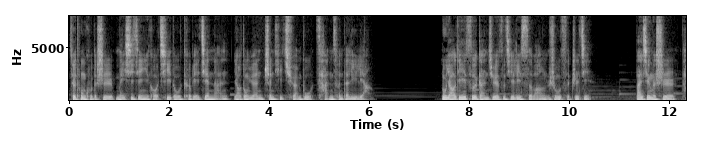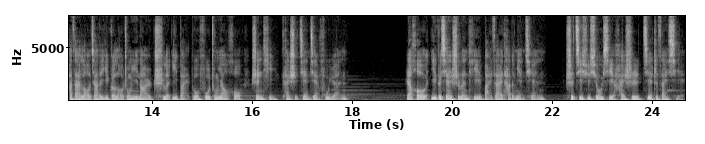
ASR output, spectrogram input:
最痛苦的是，每吸进一口气都特别艰难，要动员身体全部残存的力量。路遥第一次感觉自己离死亡如此之近。万幸的是，他在老家的一个老中医那儿吃了一百多副中药后，身体开始渐渐复原。然后，一个现实问题摆在他的面前：是继续休息，还是接着再写？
